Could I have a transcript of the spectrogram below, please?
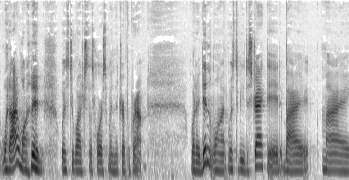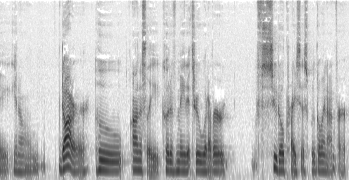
What I wanted was to watch this horse win the Triple Crown. What I didn't want was to be distracted by my, you know, daughter who honestly could have made it through whatever pseudo crisis was going on for her.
